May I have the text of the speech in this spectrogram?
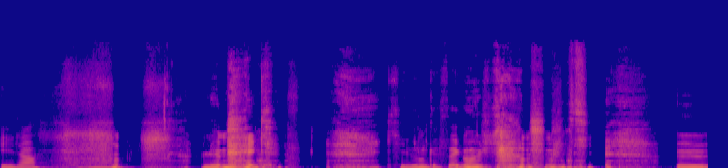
Et là, le mec qui est donc à sa gauche me dit, euh...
